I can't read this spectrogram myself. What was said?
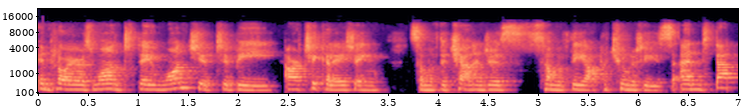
employers want. They want you to be articulating some of the challenges, some of the opportunities. And that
